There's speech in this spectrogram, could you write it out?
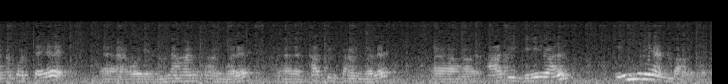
යනකොට ඔය ඥාන සංවර, සති සංවර ආදී දේවල් ඉන්ද්‍රියන් බවට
